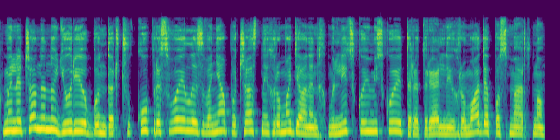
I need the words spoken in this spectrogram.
Хмельничанину Юрію Бондарчуку присвоїли звання почесний громадянин Хмельницької міської територіальної громади посмертно.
